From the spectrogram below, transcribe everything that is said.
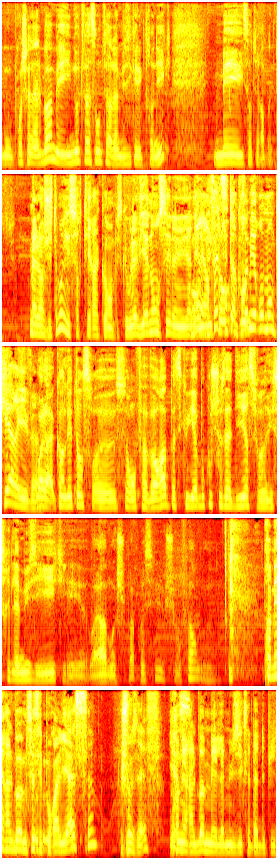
mon prochain album est une autre façon de faire de la musique électronique, mais il sortira pas tout de suite. Mais alors justement, il sortira quand? Parce que vous l'aviez annoncé l'année dernière. Quand Et en fait, temps- c'est un quand- premier roman qui arrive. Voilà, quand les temps euh, seront favorables, parce qu'il y a beaucoup de choses à dire sur l'industrie de la musique. Et euh, voilà, moi je suis pas pressé, je suis en forme. Premier album, ça c'est pour Alias. Joseph, Yes. premier album, mais la musique ça date depuis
